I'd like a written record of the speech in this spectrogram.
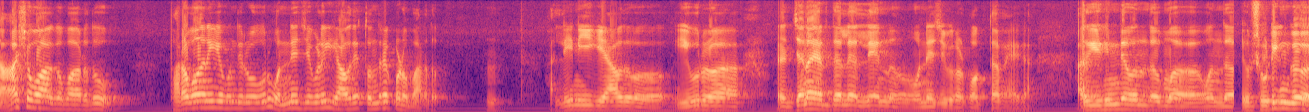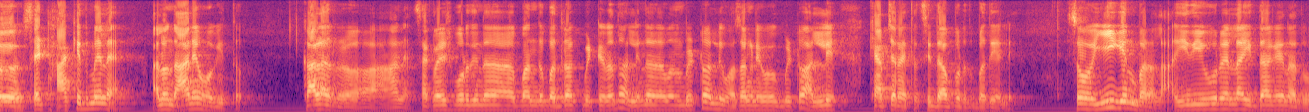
ನಾಶವಾಗಬಾರದು. ಪರವಾನಗಿ ಹೊಂದಿರುವವರು ವನ್ಯಜೀವಿಗಳಿಗೆ ಯಾವುದೇ ತೊಂದರೆ ಕೊಡಬಾರದು. ಅಲ್ಲಿ ಈಗ ಯಾವುದು ಇವರು, ಜನ ಇದ್ದಲ್ಲೇ ಅಲ್ಲೇನು ವನ್ಯಜೀವಿಗಳು ಹೋಗ್ತವೆ ಈಗ. ಅದು ಹಿಂದೆ ಒಂದು ಒಂದು ಇವ್ರು ಶೂಟಿಂಗ್ ಸೆಟ್ ಹಾಕಿದ ಮೇಲೆ ಅಲ್ಲೊಂದು ಆನೆ ಹೋಗಿತ್ತು. ಕಾಳರ್ ಆನೆ. ಸಕಲೇಶ್ಪುರದಿಂದ ಬಂದು ಭದ್ರಾಕ್ ಬಿಟ್ಟಿರೋದು, ಅಲ್ಲಿಂದ ಬಂದುಬಿಟ್ಟು ಅಲ್ಲಿ ಹೊಸಂಗಡಿ ಹೋಗಿಬಿಟ್ಟು ಅಲ್ಲಿ ಕ್ಯಾಪ್ಚರ್ ಆಯ್ತದೆ ಸಿದ್ದಾಪುರದ ಬದಿಯಲ್ಲಿ. ಸೊ ಈಗೇನು ಬರಲ್ಲ. ಇದು ಇವರೆಲ್ಲ ಇದ್ದಾಗೇನು ಅದು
